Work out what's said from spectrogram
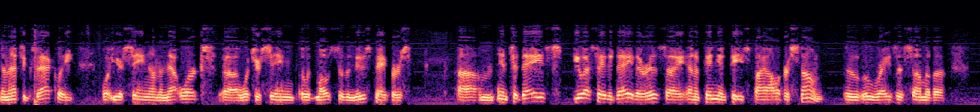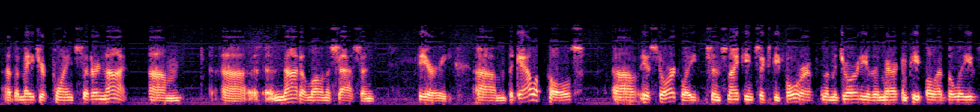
And that's exactly what you're seeing on the networks, uh, what you're seeing with most of the newspapers um, in today's USA Today, there is a, an opinion piece by Oliver Stone who, who raises some of the uh, the major points that are not um, uh, not a lone assassin theory. Um, the Gallup polls, uh, historically, since 1964, the majority of the American people have believed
